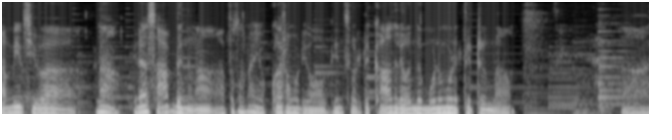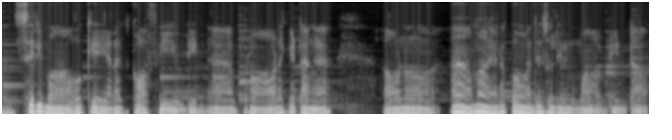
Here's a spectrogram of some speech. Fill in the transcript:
தம்பி சிவா அண்ணா ஏதாவது சாப்பிடுங்கண்ணா. அப்போ தான் நான் உட்கார முடியும். அப்படின்னு சொல்லிட்டு காதில் வந்து முணுமுணுத்துட்டு இருந்தான். சரிம்மா ஓகே எனக்கு காஃபி அப்படின்னு. அப்புறம் அவனை கேட்டாங்க. அவனும் ஆ ஆமாம் எனக்கும் அதே சொல்லிடுங்கம்மா அப்படின்ட்டான்.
